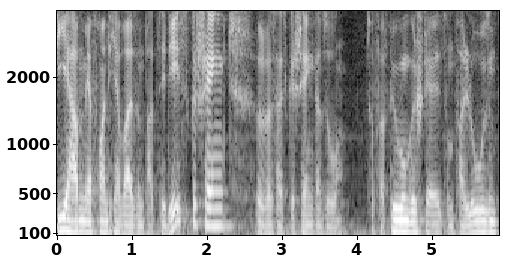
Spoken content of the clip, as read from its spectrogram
Die haben mir freundlicherweise ein paar CDs geschenkt, oder was heißt geschenkt, also zur Verfügung gestellt zum Verlosen.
